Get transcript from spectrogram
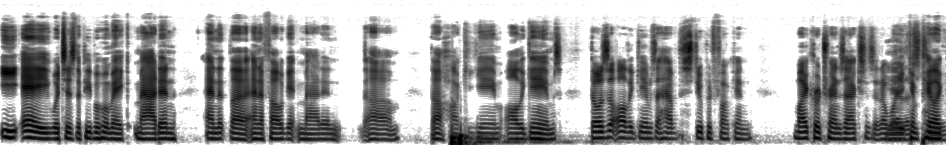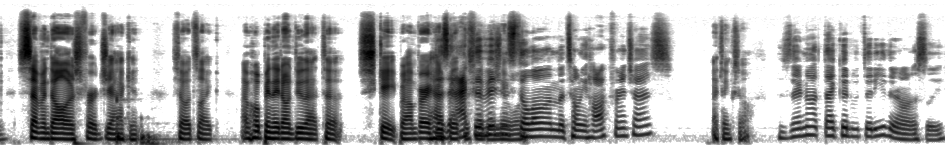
EA, which is the people who make Madden and the NFL game, Madden, um, the hockey game, all the games, those are all the games that have the stupid fucking microtransactions in them where you can pay like seven dollars for a jacket. So it's like I'm hoping they don't do that to skate, but I'm very happy. Does that this is gonna be a Activision still own the Tony Hawk franchise? I think so. Because they're not that good with it either, honestly.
